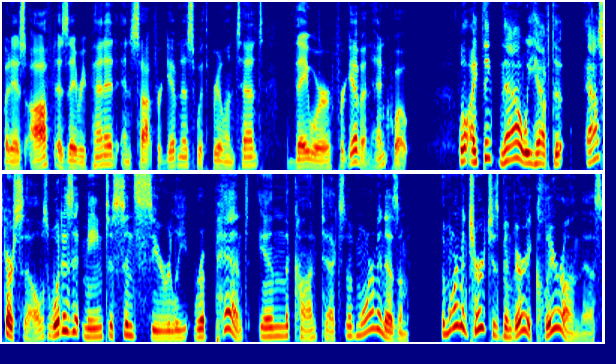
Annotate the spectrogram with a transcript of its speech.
But as oft as they repented and sought forgiveness with real intent, they were forgiven, end quote. Well, I think now we have to ask ourselves what does it mean to sincerely repent in the context of Mormonism? The Mormon Church has been very clear on this.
